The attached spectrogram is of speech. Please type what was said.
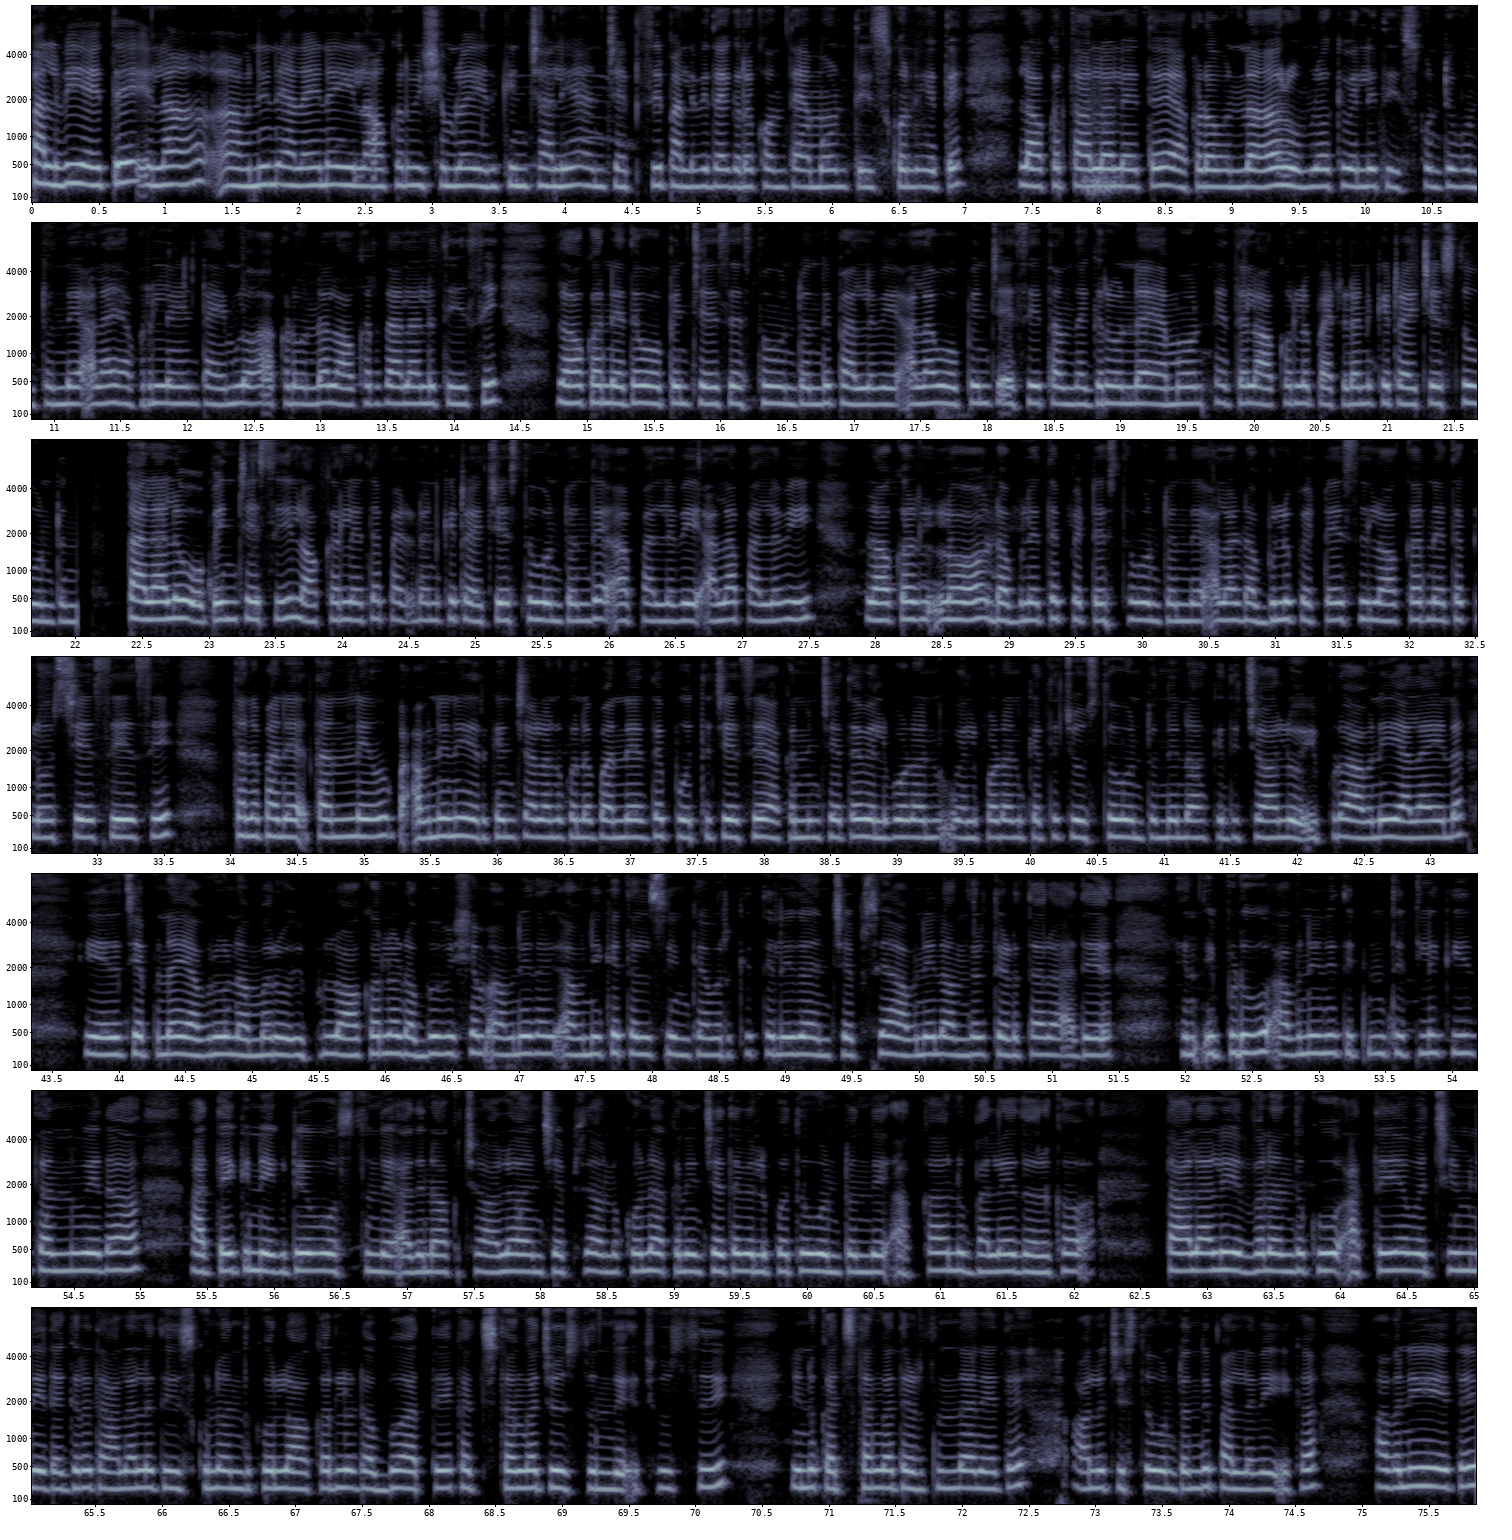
పల్లవి అయితే ఇలా అవనిని ఎలా అయినా ఈ లాకర్ విషయంలో ఇరికించాలి అని చెప్పేసి పల్లవి దగ్గర కొంత అమౌంట్ తీసుకొని అయితే లాకర్ తాళాలు అయితే అక్కడ ఉన్న రూమ్లోకి వెళ్ళి తీసుకుంటూ ఉంటుంది. అలా ఎవరు లేని టైంలో అక్కడ ఉన్న లాకర్ తాళాలు తీసి లాకర్ని అయితే ఓపెన్ చేసేస్తూ ఉంటుంది పల్లవి. అలా ఓపెన్ చేసి తన దగ్గర ఉన్న అమౌంట్ని అయితే లాకర్లో పెట్టడానికి ట్రై చేస్తూ ఉంటుంది. తాళాలు ఓపెన్ చేసి లాకర్లు అయితే పెట్టడానికి ట్రై చేస్తూ ఉంటుంది. ఆ పల్లవి అలా పల్లవి లాకర్లో డబ్బులు అయితే పెట్టేస్తూ ఉంటుంది. అలా డబ్బులు పెట్టేసి లాకర్ని అయితే క్లోజ్ చేసేసి తన పని తనని అవనిని ఇరికించాలనుకున్న పని అయితే పూర్తి చేసి అక్కడి నుంచి అయితే వెళ్ళిపోవడానికి వెళ్ళిపోవడానికి అయితే చూస్తూ ఉంటుంది. నాకు ఇది చాలు. ఇప్పుడు అవని ఎలా అయినా ఏది చెప్పినా ఎవరు నమ్మరు. ఇప్పుడు లాకర్లో డబ్బు విషయం అవని అవనికే తెలుసు. ఇంకెవరికి తెలియదు అని చెప్పి అవనిని అందరూ తిడతారు. అదే ఇప్పుడు అవనిని తిట్టిన తిట్లకి తన మీద అత్తయ్యకి నెగిటివ్ వస్తుంది. అది నాకు చాలు అని చెప్పి అనుకుని అక్కడి నుంచి అయితే వెళ్ళిపోతూ ఉంటుంది. అక్క నువ్వు భలే దొరక తాళాలు ఇవ్వనందుకు అత్తయ్య వచ్చి నీ దగ్గర తాళాలు తీసుకున్నందుకు లాకర్లో డబ్బు అత్తయ్య ఖచ్చితంగా చూస్తుంది. చూసి నిన్ను ఖచ్చితంగా తిడుతుంది అని అయితే ఆలోచిస్తూ ఉంటుంది పల్లవి. ఇక అవని అయితే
